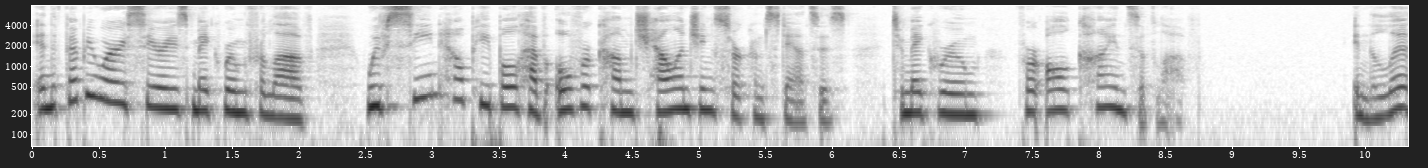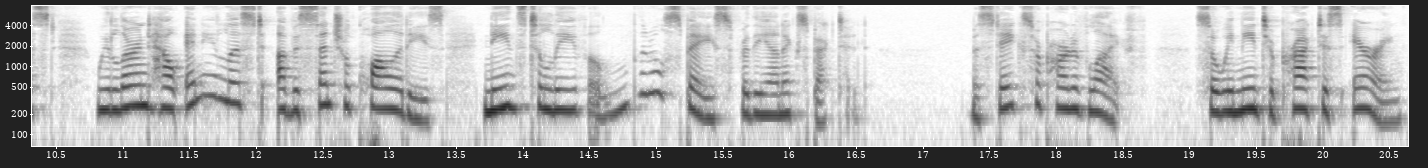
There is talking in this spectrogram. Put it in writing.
In the February series Make Room for Love, we've seen how people have overcome challenging circumstances to make room for all kinds of love. In the list, we learned how any list of essential qualities needs to leave a little space for the unexpected. Mistakes are part of life, so we need to practice erring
